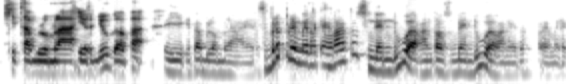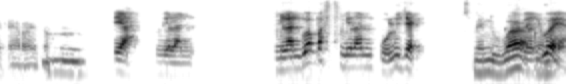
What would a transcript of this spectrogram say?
Kita belum lahir juga, Pak. Iya, kita belum lahir. Sebenarnya Premier League era itu 92 kan, tahun 92 kan itu Premier League era itu. Hmm. Iya, 9 92 pas 90 Jack. 92, 92 ya?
